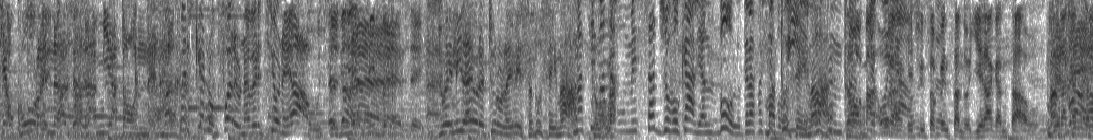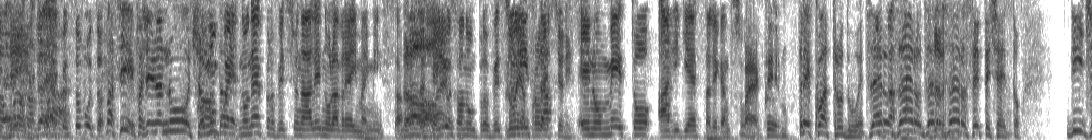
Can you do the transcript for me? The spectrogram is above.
Tanti auguri alla mia donna. Ma perché non fare una versione house Esatto. di Happy Birthday? 2000 euro e tu non l'hai vista, tu sei matto. Ma ti mandavo un messaggio vocale al volo, te la facevo Ma tu sei io. matto. No, ma ora che ci sto house. pensando, gliela cantavo. Gliela sì, cantavo sì, ora, cioè, a questo punto. Ma sì, facevi un annuncio. Comunque non è professionale, non l'avrei mai messa. No, perché io ecco. sono un professionista, un professionista. e non metto a richiesta le canzoni. Beh, Fermo. 342 0000 700 DJ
